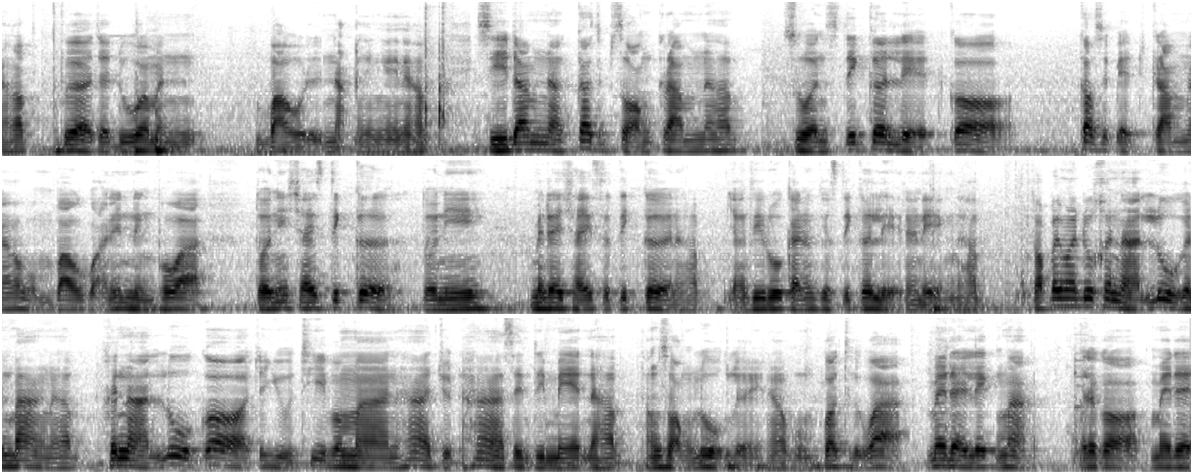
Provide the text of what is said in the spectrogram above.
นะครับ เพื่อจะดูว่ามันเบาหรือหนักยังไงนะครับ สีดำหนัก 92 กรัมนะครับ ส่วนสติกเกอร์เลดก็ 91 กรัมนะครับผมเบากว่านิดนึงเพราะว่า ตัวนี้ใช้สติกเกอร์ ตัวนี้ไม่ได้ใช้สติกเกอร์นะครับอย่างที่รู้กันก็คือสติกเกอร์เลดนั่นเองนะครับต่อไปมาดูขนาดลูกกันบ้างนะครับ ขนาดลูกก็จะอยู่ที่ประมาณ 5.5เซนติเมตรนะครับทั้ง 2 ลูกเลยนะครับผมก็ถือว่าไม่ได้เล็กมาก แล้วก็ไม่ได้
